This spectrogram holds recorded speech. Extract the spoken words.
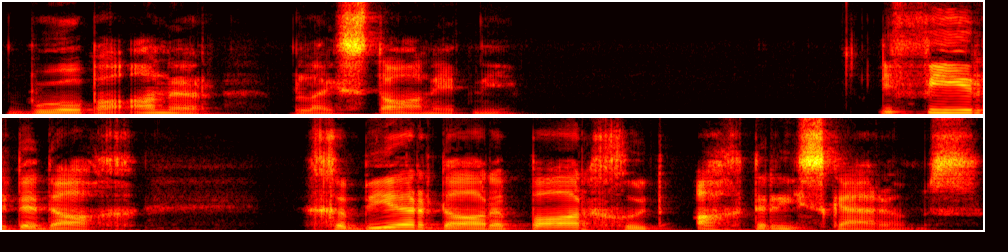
bo op 'n ander bly staan het nie. Die 4de dag gebeur daar 'n paar goed agter die skerms.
